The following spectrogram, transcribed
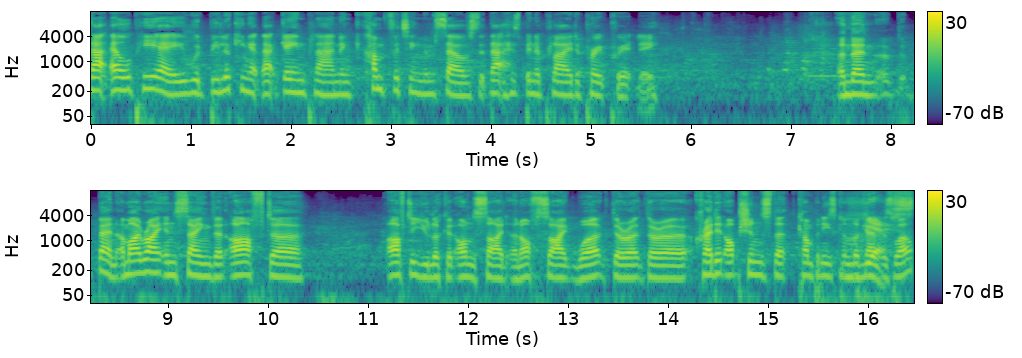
that LPA would be looking at that game plan and comforting themselves that that has been applied appropriately. And then, uh, Ben, am I right in saying that after after you look at on-site and off-site work, there are there are credit options that companies can look yes. at as well.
